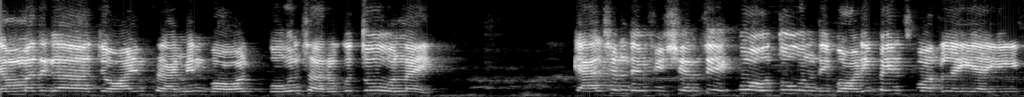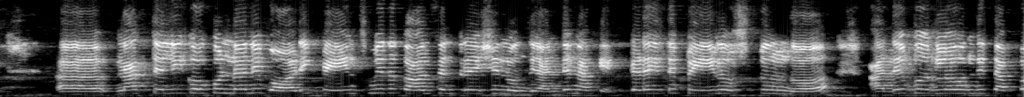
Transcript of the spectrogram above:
నెమ్మదిగా జాయింట్స్ ఐ మీన్ బోన్స్ అరుగుతూ ఉన్నాయి. కాల్షియం డెఫిషియన్సీ ఎక్కువ అవుతూ ఉంది. బాడీ పెయిన్స్ మొదలయ్యాయి. నాకు తెలియకోకుండానే బాడీ పెయిన్స్ మీద కాన్సన్ట్రేషన్ ఉంది. అంటే నాకు ఎక్కడైతే పెయిన్ వస్తుందో అదే బుర్రలో ఉంది తప్ప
